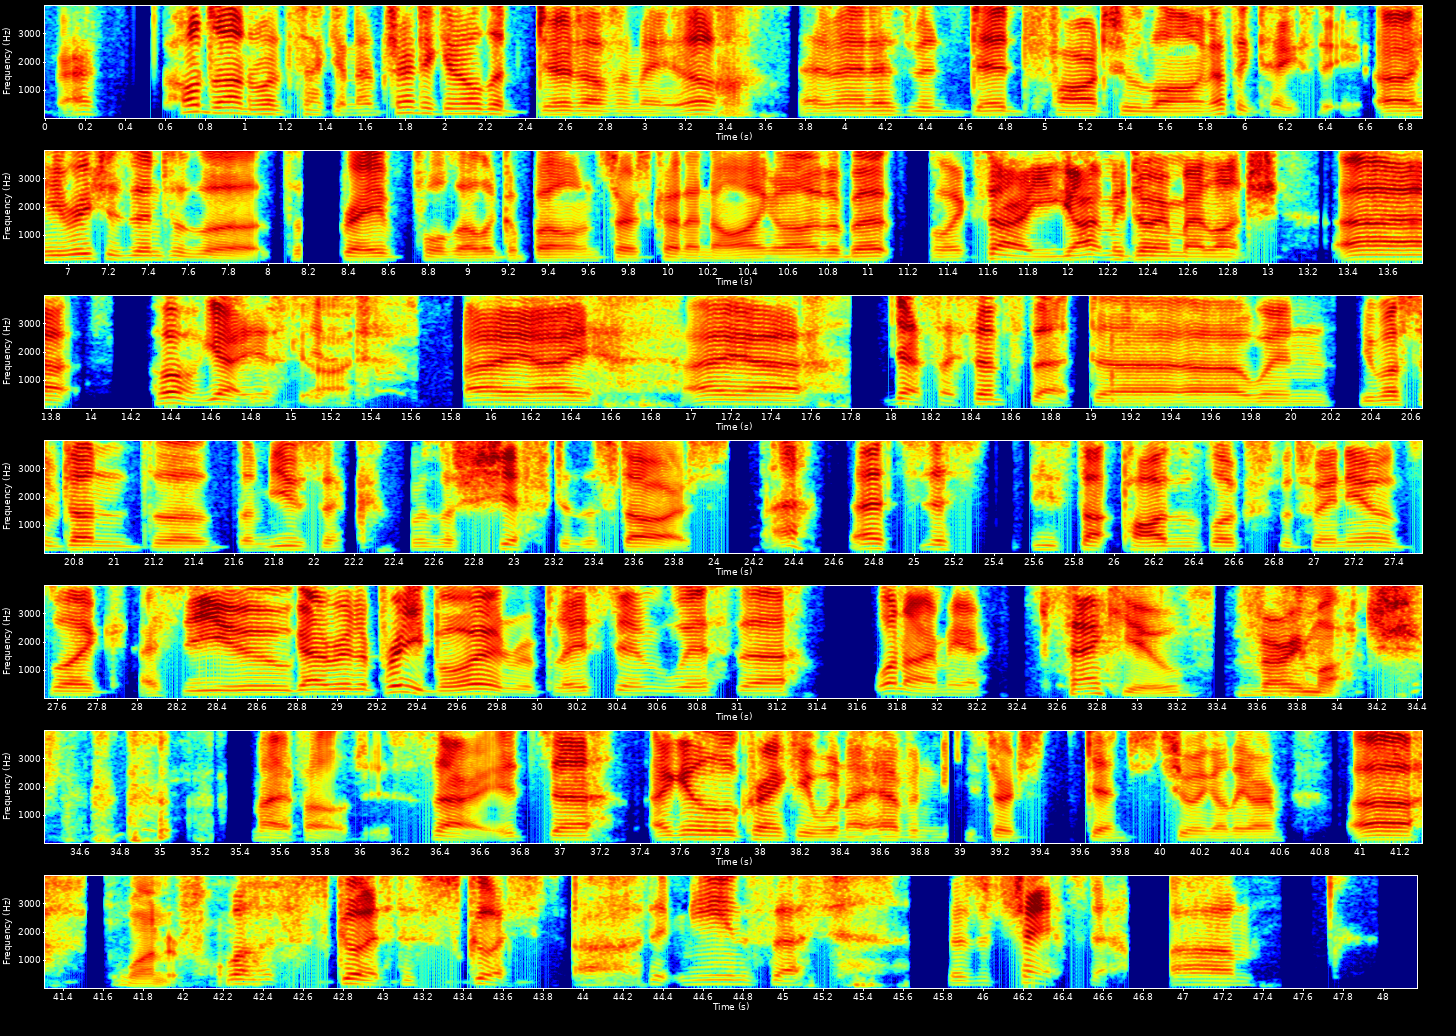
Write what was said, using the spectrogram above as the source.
hold on one second. I'm trying to get all the dirt off of me. Ugh, that man has been dead far too long. Nothing tasty. Uh, he reaches into the, the grave, pulls out like a bone, starts kind of gnawing on it a bit. He's like, sorry, you got me during my lunch. Uh, oh yeah, yes, yes. I, I, I, uh, yes, I sensed that. Uh, when you must have done the the music, there was a shift in the stars. Ah, that's just. He stop pauses, looks between you. It's like I see you got rid of Pretty Boy and replaced him with uh, one arm here. Thank you very much. My apologies. Sorry, it's uh, I get a little cranky when I haven't. He starts again just chewing on the arm. Uh, Wonderful. well, this is good. This is good. Uh, that means that there's a chance now. Um,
